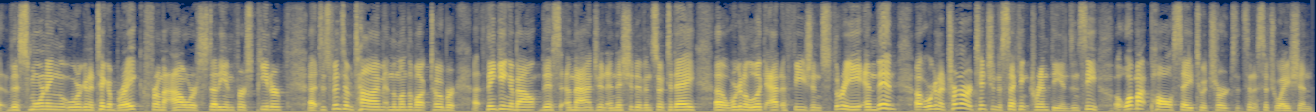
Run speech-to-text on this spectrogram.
Uh, this morning, we're going to take a break from our study in 1 Peter uh, to spend some time in the month of October uh, thinking about this Imagine initiative. And so today, uh, we're going to look at Ephesians 3, and then uh, we're going to turn our attention to 2 Corinthians and see uh, what might Paul say to a church that's in a situation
